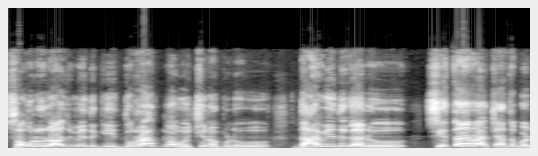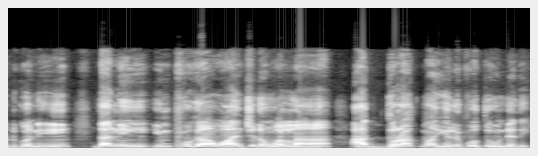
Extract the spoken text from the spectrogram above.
సౌలు రాజు మీదకి దురాత్మ వచ్చినప్పుడు దావీదు గారు సీతారా చేతబట్టుకొని దాన్ని ఇంపుగా వాయించడం వలన ఆ దురాత్మ వెళ్ళిపోతూ ఉండేది.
